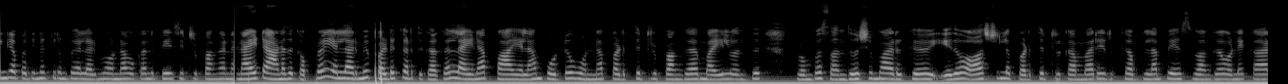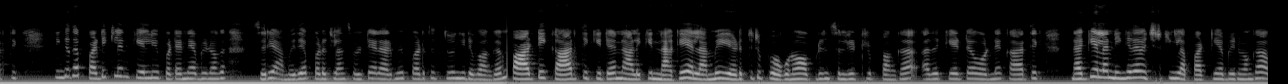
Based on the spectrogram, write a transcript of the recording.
இங்கே பார்த்தீங்கன்னா திரும்ப எல்லாருமே ஒன்றா உட்காந்து பேசிகிட்டு இருப்பாங்க நைட் ஆனதுக்கப்புறம் எல்லாருமே படுக்கிறதுக்காக லைனாக பாயெல்லாம் போட்டு ஒன்றா படுத்துட்டு இருப்பாங்க மயில் வந்து ரொம்ப சந்தோஷமாக இருக்குது ஏதோ ஹாஸ்டலில் படுத்துட்டு இருக்க மாதிரி இருக்குது அப்படிலாம் பேசுவாங்க. உடனே கார்த்திக் நீங்கள் தான் படிக்கலன்னு கேள்விப்பட்டேனே அப்படின்னாங்க சரி அமைதியாக படுக்கலாம்னு சொல்லிட்டு எல்லாருமே படுத்து தூங்கிடுவாங்க. பாட்டி கார்த்திக்கிட்ட நாளைக்கு நகை எல்லாமே எடுத்துகிட்டு போகணும் அப்படின்னு சொல்லிட்டு இருப்பாங்க அதை கேட்ட உடனே கார்த்திக் நகையெல்லாம் நீங்கள் தான் வச்சுருக்கீங்களா பாட்டி? அப்படின்வாங்க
